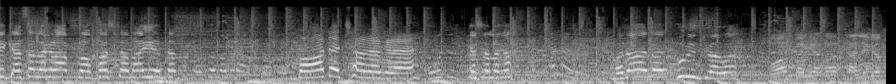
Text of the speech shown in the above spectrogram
बताइए कैसा लग रहा है आपको? फ़र्स्ट टाइम आई है तब? कैसा लग रहा आपको? बहुत अच्छा लग रहा है। कैसा लगा? मज़ा आ रहा है खूब इंजॉय हुआ। बहुत बढ़िया था पहले भी हम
